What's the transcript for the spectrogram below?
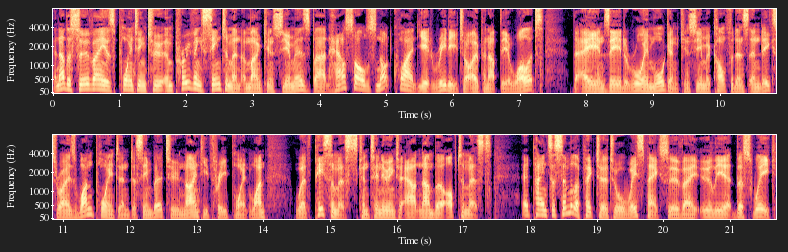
Another survey is pointing to improving sentiment among consumers, but households not quite yet ready to open up their wallets. The ANZ Roy Morgan Consumer Confidence Index rose one point in December to 93.1 with pessimists continuing to outnumber optimists. It paints a similar picture to a Westpac survey earlier this week.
